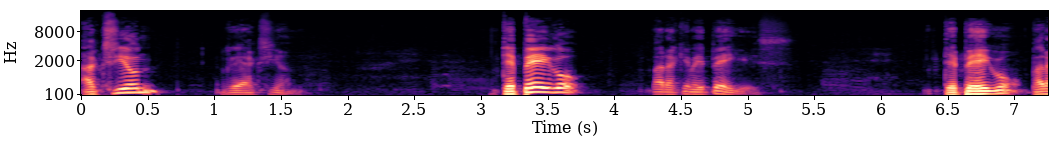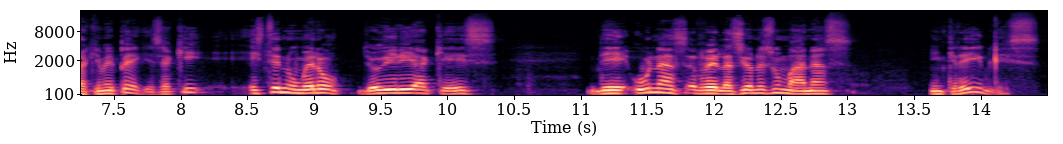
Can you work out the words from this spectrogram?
Acción-reacción. Te pego, para que me pegues. Te pego para que me pegues. Aquí, este número yo diría que es de unas relaciones humanas increíbles.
